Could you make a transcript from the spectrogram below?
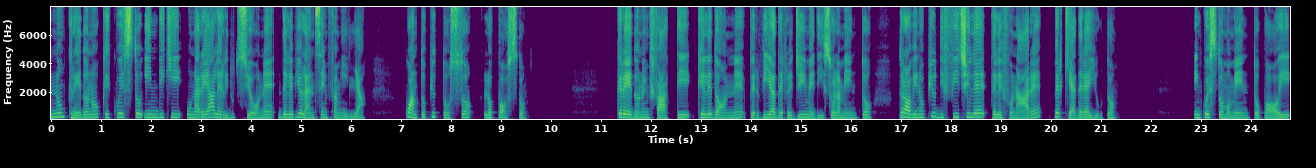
non credono che questo indichi una reale riduzione delle violenze in famiglia, quanto piuttosto l'opposto. Credono infatti che le donne, per via del regime di isolamento, trovino più difficile telefonare per chiedere aiuto. In questo momento, poi,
